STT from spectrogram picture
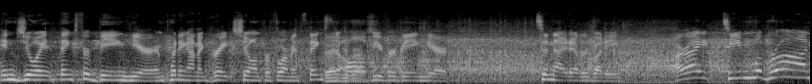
Enjoy it. Thanks for being here and putting on a great show and performance. Thanks Thank to all guys. of you for being here tonight, everybody. All right, Team LeBron.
